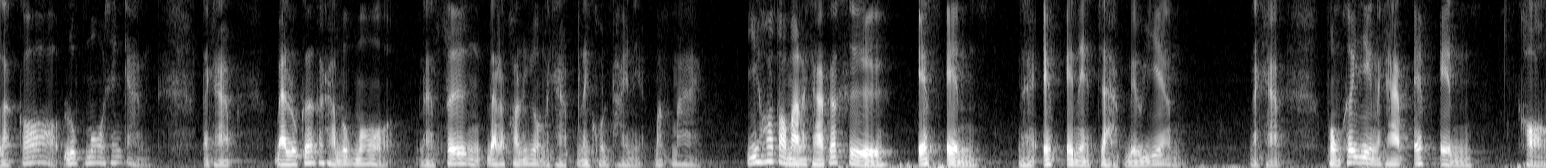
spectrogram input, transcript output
แล้วก็ลูกโม่เช่นกันนะครับแบรนด์ลูเกอร์ก็ทำลูกโม่ นะซึ่งได้รับความนิยมนะครับในคนไทยเนี่ยมาก ๆ ยี่ห้อต่อมานะครับก็คือ FN นะ FN เนี่ยจากเบลเยียมนะครับผมเคยยิงนะครับ FN ของ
